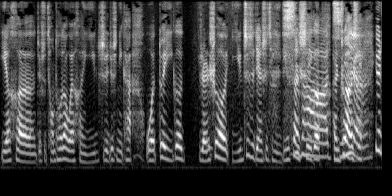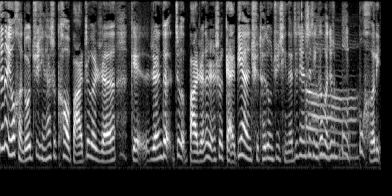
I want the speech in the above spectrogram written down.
也很就是从头到尾很一致。就是你看我对一个。人设一致这件事情已经算是一个很重要的事情，因为真的有很多剧情它是靠把这个人给人的这个把人的人设改变去推动剧情的，这件事情根本就是不不合理。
